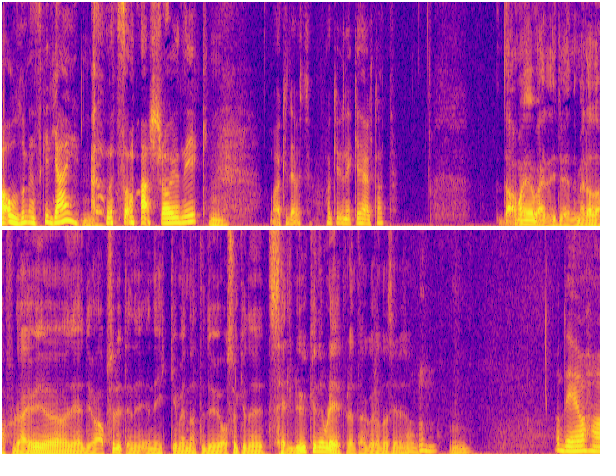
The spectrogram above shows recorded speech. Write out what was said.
Av alle mennesker. Jeg. Som er så unik. Mm. Var ikke det, vet du. Var ikke unik i det hele tatt. Da må jeg være litt uenig med deg, da. For du er jo du er absolutt uni- unik. Men at du også kunne Selv du kunne bli utbrent av korona, sier du sånn? Mm. Og det å ha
